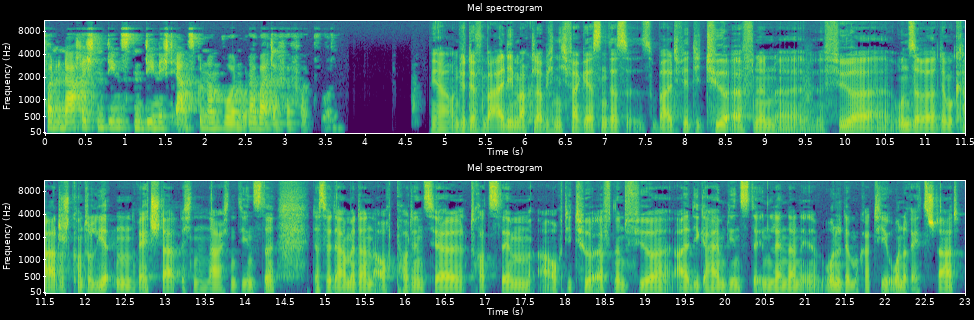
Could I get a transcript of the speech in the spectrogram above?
von Nachrichtendiensten, die nicht ernst genommen wurden oder weiterverfolgt wurden. Ja, und wir dürfen bei all dem auch, glaube ich, nicht vergessen, dass sobald wir die Tür öffnen äh, für unsere demokratisch kontrollierten rechtsstaatlichen Nachrichtendienste, dass wir damit dann auch potenziell trotzdem auch die Tür öffnen für all die Geheimdienste in Ländern äh, ohne Demokratie, ohne Rechtsstaat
